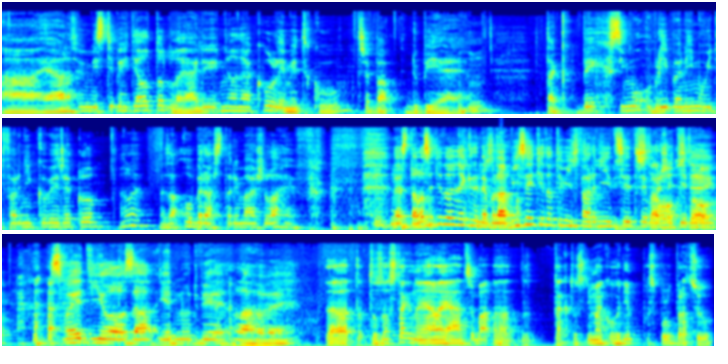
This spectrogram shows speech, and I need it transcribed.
a já na svém místě bych dělal tohle. Já kdybych měl nějakou limitku, třeba dubě, mm-hmm tak bych svýmu oblíbenému výtvarníkovi řekl, hele, za obraz tady máš lahev. Nestalo se ti to někdy? Nebo nabízejí ti to ty výtvarníci třeba, stalo, že ti dají svoje dílo za jednu, dvě lahve? To, to, to zase tak ne, ale já třeba tak to s ním jako hodně spolupracuju.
